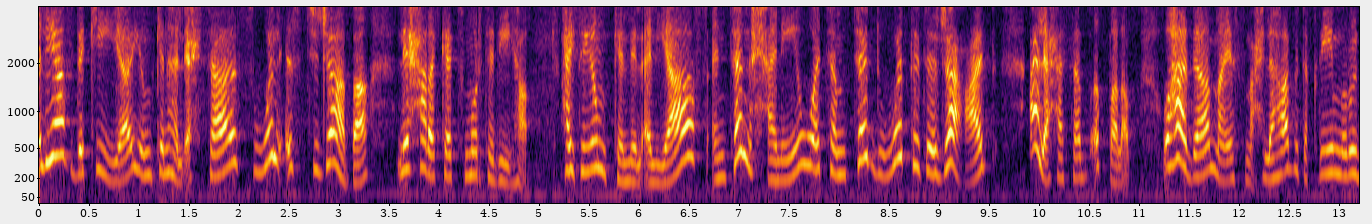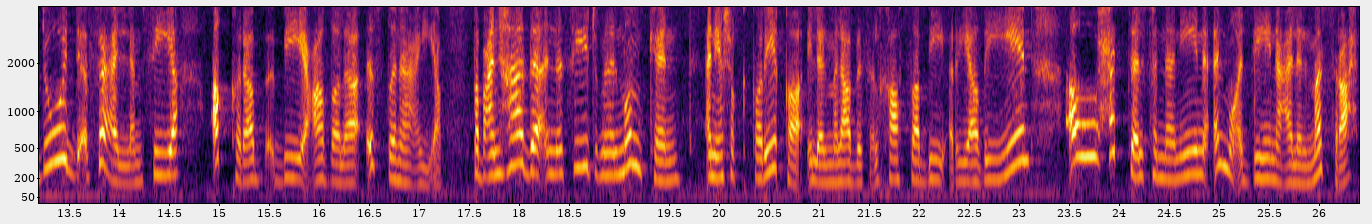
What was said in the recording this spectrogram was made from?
ألياف ذكية يمكنها الإحساس والاستجابة لحركة مرتديها. حيث يمكن للألياف أن تنحني وتمتد وتتجعد على حسب الطلب. وهذا ما يسمح لها بتقديم ردود فعل لمسية أقرب بعضلة اصطناعية. طبعا هذا النسيج من الممكن أن يشق طريقة إلى الملابس الخاصة بالرياضيين أو حتى الفنانين المؤدين على المسرح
